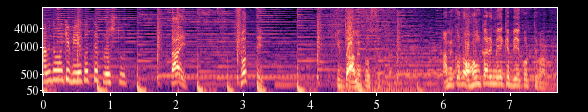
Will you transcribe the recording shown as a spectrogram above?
আমি তোমাকে বিয়ে করতে প্রস্তুত। তাই? সত্যি? কিন্তু আমি প্রস্তুত না। আমি কোনো অহংকারী মেয়েকে বিয়ে করতে পারব না।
